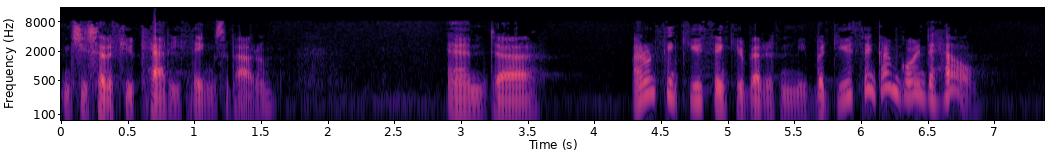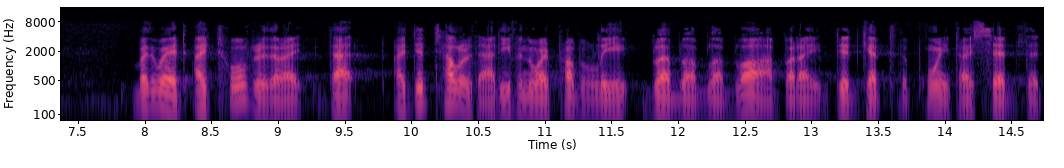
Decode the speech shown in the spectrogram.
and she said a few catty things about him. And, uh, I don't think you think you're better than me, but do you think I'm going to hell? By the way, I, I told her that I, that I did tell her that, even though I probably blah, blah, blah, blah, but I did get to the point. I said that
